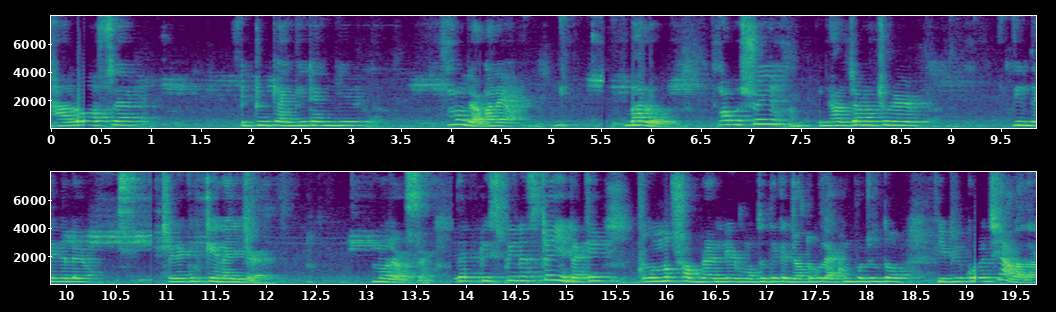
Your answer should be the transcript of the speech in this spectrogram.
ঝালও আছে একটু ট্যাঙ্গি ট্যাঙ্গি, মজা মানে ভালো। অবশ্যই ঝাল চানাচুরের কিনতে গেলে এটা একটু কেনাই যায়। মজা আছে এটার ক্রিস্পিনেসটাই এটাকে অন্য সব ব্র্যান্ডের মধ্যে থেকে যতগুলো এখন পর্যন্ত রিভিউ করেছি, আলাদা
